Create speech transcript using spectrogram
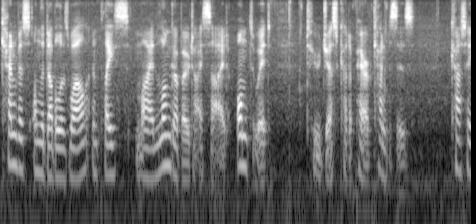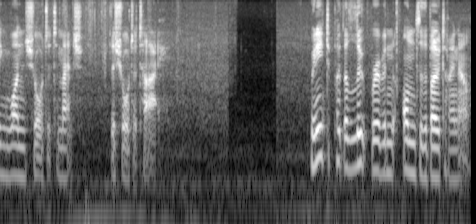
canvas on the double as well and place my longer bow tie side onto it to just cut a pair of canvases, cutting one shorter to match the shorter tie. We need to put the loop ribbon onto the bow tie now.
